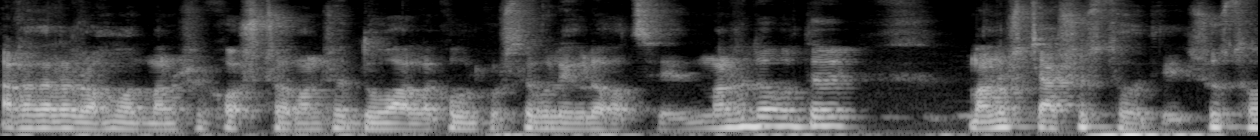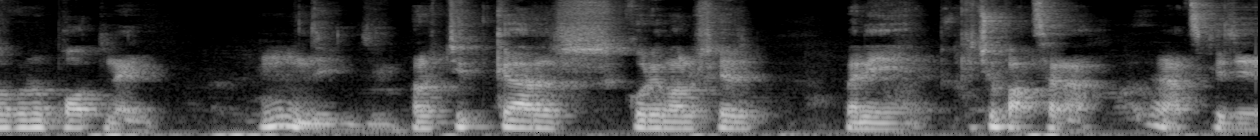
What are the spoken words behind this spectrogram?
আল্লাহ তালার রহমত মানুষের কষ্ট মানুষের দোয়া আল্লাহ কবুল করছে বলে এগুলো হচ্ছে। মানুষের দোয়া বলতে মানুষ চায় সুস্থ হতে। সুস্থ হওয়ার কোনো পথ নেই। জি জি। মানুষ চিৎকার করে মানুষের মানে কিছু পাচ্ছে না। আজকে যে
